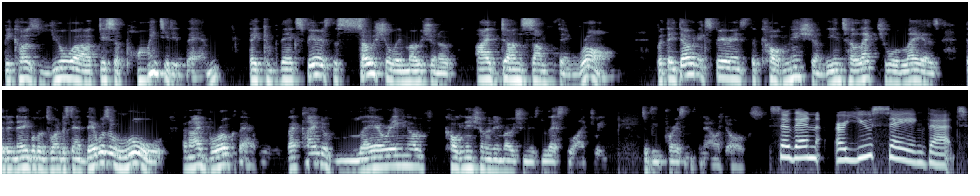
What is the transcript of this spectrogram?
because you are disappointed in them. They can, they experience the social emotion of I've done something wrong, but they don't experience the cognition, the intellectual layers that enable them to understand there was a rule and I broke that rule. That kind of layering of cognition and emotion is less likely to be present in our dogs. so then are you saying that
